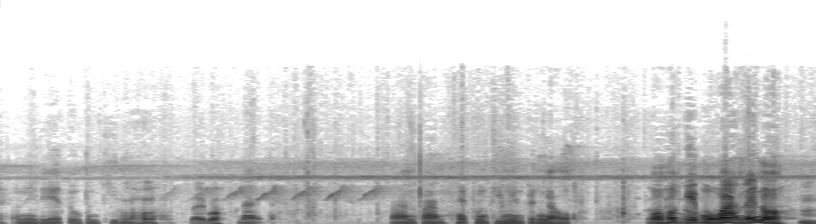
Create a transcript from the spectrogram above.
นี่อันนี้เด้ตัวคนกินโอ้โหได้บ่ได้ปานปานเฮ็ดเพิ่งกินเหม็นเป็นเงามองเขาเก็บหมู่ว่านเลยเนาะอืม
